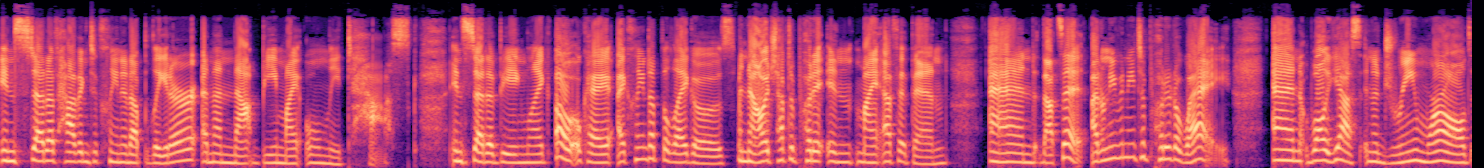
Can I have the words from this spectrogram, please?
instead of having to clean it up later and then that be my only task. Instead of being like, oh, okay, I cleaned up the Legos and now I just have to put it in my effort bin and that's it. I don't even need to put it away. And while, yes, in a dream world,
